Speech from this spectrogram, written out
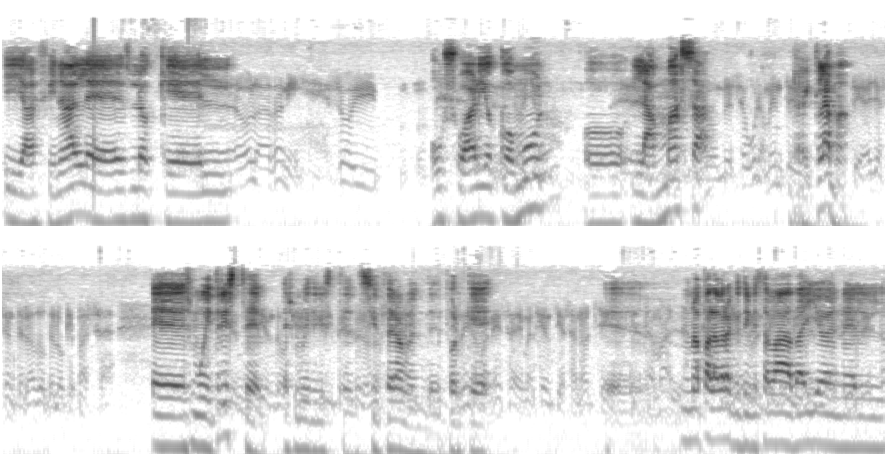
Y al final es lo que el usuario común o la masa reclama. Es muy triste, es muy triste, sinceramente, porque eh, una palabra que utilizaba Dayo en el...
